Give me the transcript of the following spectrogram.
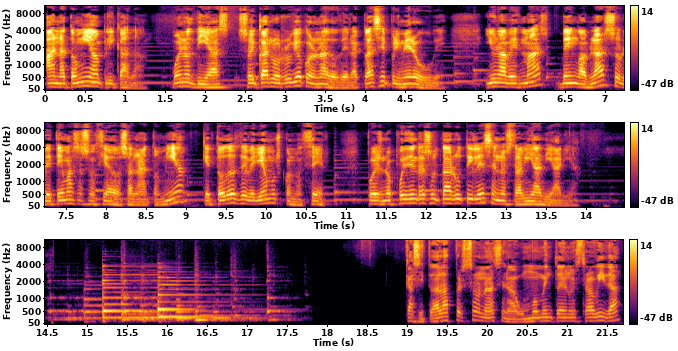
Anatomía aplicada. Buenos días, soy Carlos Rubio Coronado de la clase Primero V y una vez más vengo a hablar sobre temas asociados a la anatomía que todos deberíamos conocer, pues nos pueden resultar útiles en nuestra vida diaria. Casi todas las personas en algún momento de nuestra vida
